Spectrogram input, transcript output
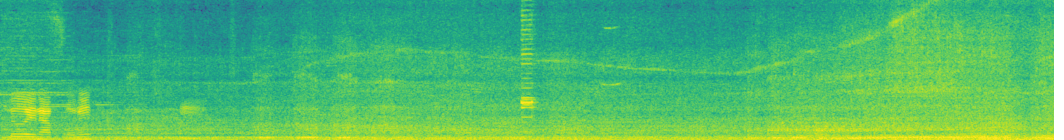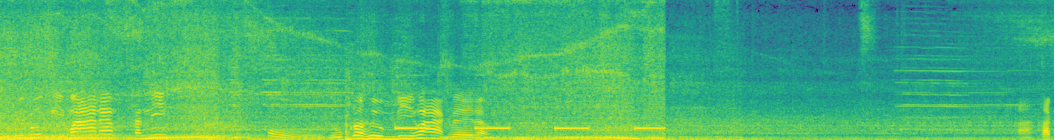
ดเลยนะครับตัวนี้ไม่รู้กี่ม้านะครับคันนี้โอ้ดูกระหึ่มดีมากเลยนะทัก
